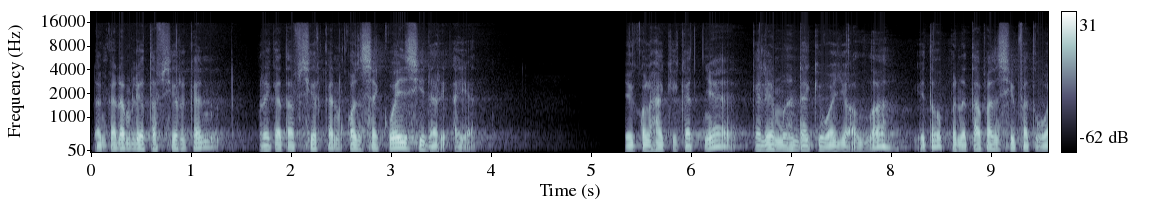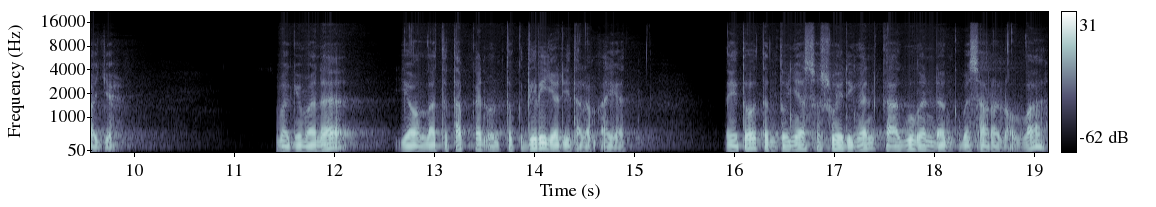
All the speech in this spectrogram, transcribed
dan kadang beliau tafsirkan, mereka tafsirkan konsekuensi dari ayat. Jadi kalau hakikatnya kalian menghendaki wajah Allah, itu penetapan sifat wajah. Sebagaimana yang Allah tetapkan untuk dirinya di dalam ayat. Dan itu tentunya sesuai dengan keagungan dan kebesaran Allah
